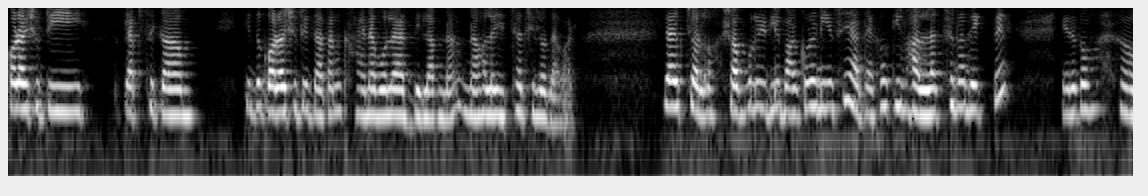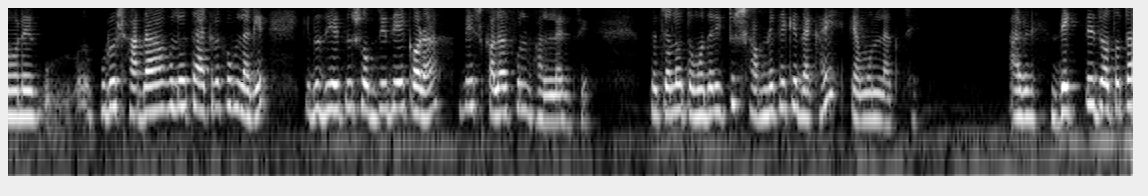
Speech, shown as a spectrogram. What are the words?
কড়াইশুঁটি ক্যাপসিকাম কিন্তু কড়াইশুঁটি দাতান খায় না বলে আর দিলাম না না হলে ইচ্ছা ছিল দেওয়ার। যাই হোক, চলো, সবগুলো ইডলি বার করে নিয়েছি আর দেখো কি ভালো লাগছে না দেখতে। এরকম মানে পুরো সাদা হলেও তো একরকম লাগে, কিন্তু যেহেতু সবজি দিয়ে করা, বেশ কালারফুল ভালো লাগছে। তো চলো, তোমাদের একটু সামনে থেকে দেখাই কেমন লাগছে। আর দেখতে যতটা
